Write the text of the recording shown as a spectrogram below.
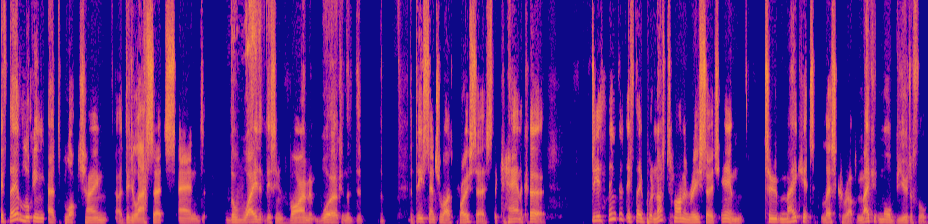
if they're looking at blockchain, uh, digital assets, and the way that this environment works and the, the, the, decentralized process that can occur, do you think that if they put enough time and research in to make it less corrupt, make it more beautiful,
